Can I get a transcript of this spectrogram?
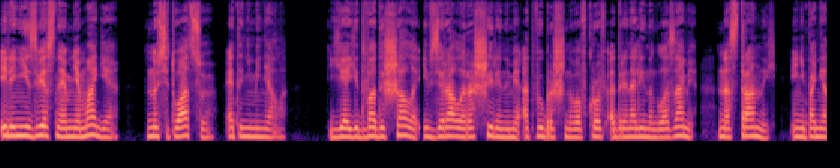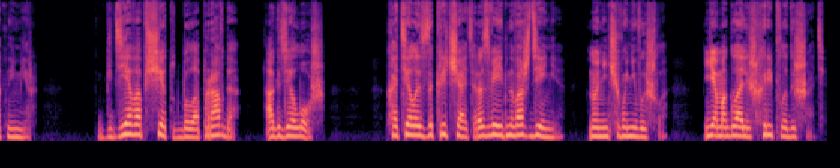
или неизвестная мне магия, но ситуацию это не меняло. Я едва дышала и взирала расширенными от выброшенного в кровь адреналина глазами на странный и непонятный мир. Где вообще тут была правда, а где ложь? Хотелось закричать, развеять наваждение, но ничего не вышло. Я могла лишь хрипло дышать.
